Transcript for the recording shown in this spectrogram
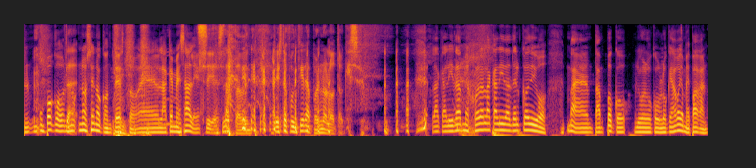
un poco, no, no sé, no contesto, eh, la que me sale. Sí, exactamente. Esto funciona, pues no lo toques. La calidad, mejora la calidad del código. Tampoco. Yo con lo que hago ya me pagan.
